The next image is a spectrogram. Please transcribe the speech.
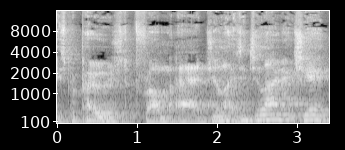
is proposed from uh, July. Is it July next year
